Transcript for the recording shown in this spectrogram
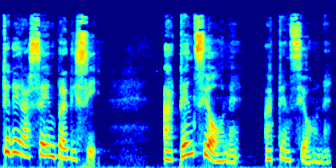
ti dirà sempre di sì. Attenzione, attenzione,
